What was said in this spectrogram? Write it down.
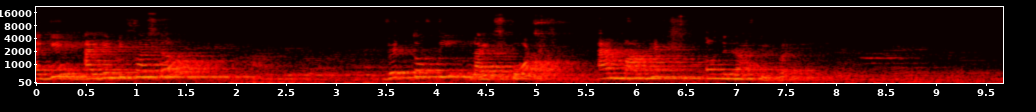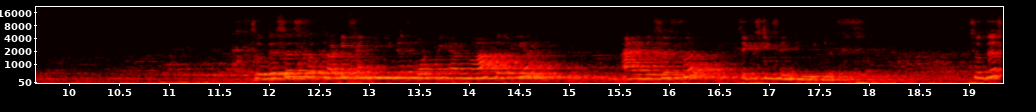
Again identify the width of the light spot and mark it on the graph paper. So this is for 30 centimeters what we have marked earlier and this is for 60 centimeters. So this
